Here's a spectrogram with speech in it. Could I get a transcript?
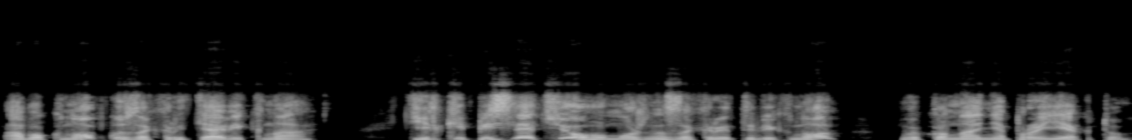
або кнопку закриття вікна. Тільки після цього можна закрити вікно виконання проєкту.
